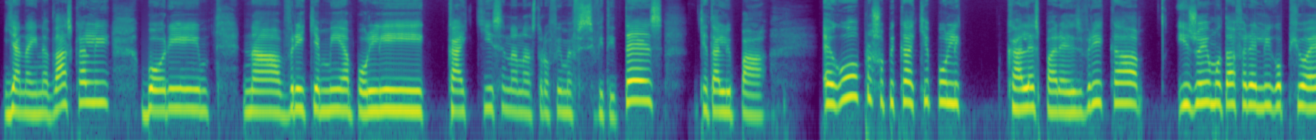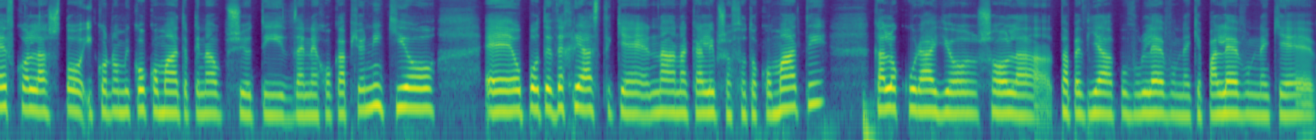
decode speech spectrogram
για να είναι δάσκαλοι, μπορεί να βρει και μία πολύ κακή συναναστροφή με φοιτητές κτλ. Εγώ προσωπικά και πολύ καλές παρέες βρήκα η ζωή μου τα έφερε λίγο πιο εύκολα στο οικονομικό κομμάτι από την άποψη ότι δεν έχω κάποιο νίκιο, ε, οπότε δεν χρειάστηκε να ανακαλύψω αυτό το κομμάτι. Καλό κουράγιο σε όλα τα παιδιά που δουλεύουν και παλεύουν και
